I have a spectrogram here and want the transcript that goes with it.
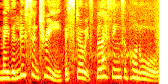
May the lucent tree bestow its blessings upon all.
